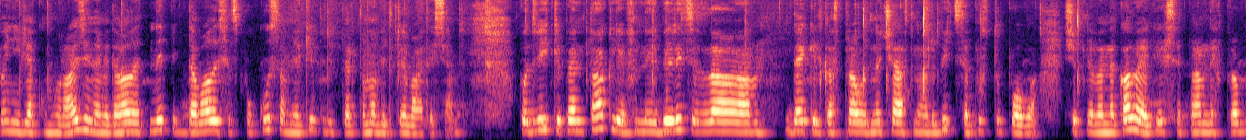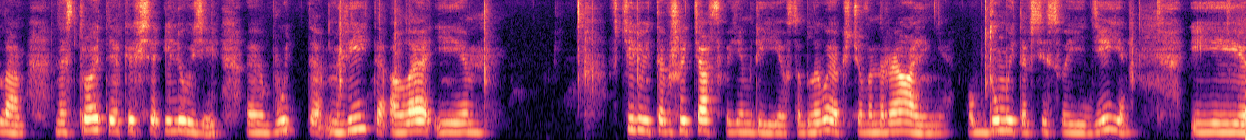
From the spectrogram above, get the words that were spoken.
ви ні в якому разі не віддавали, не піддавалися спокусам, які будуть перед вами відкриватися. По двійки пентаклів не беріться за декілька справ одночасно, робіть це поступово, щоб не виникало якихось певних проблем. Не стройте якихось ілюзій, Е, будьте, мрійте, але і втілюйте в життя свої мрії, особливо якщо вони реальні. Обдумуйте всі свої дії і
